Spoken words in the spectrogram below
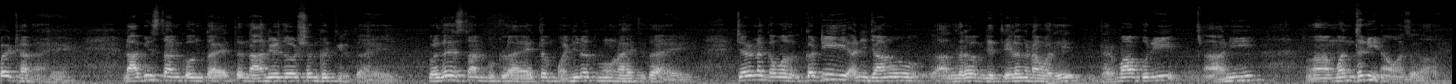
पैठण आहे. नाभिस्थान कोणतं आहे? तर नांदेडजवळ शंखतीर्थ आहे. हृदयस्थान कुठलं आहे? तर मंजिरत म्हणून आहे तिथं आहे. चरणकमल कटी आणि जानू आंध्र म्हणजे तेलंगणामध्ये धर्मापुरी आणि मंथनी नावाचं गाव आहे.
